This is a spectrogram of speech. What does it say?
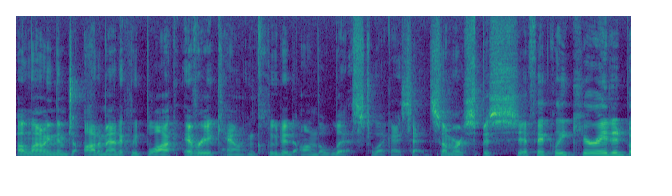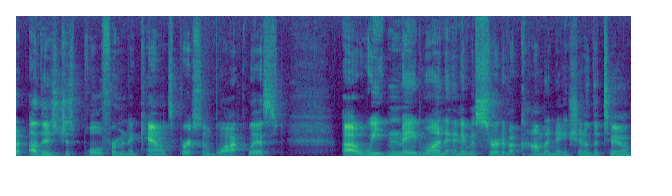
allowing them to automatically block every account included on the list. Like I said, some are specifically curated, but others just pull from an account's personal block list. Uh, Wheaton made one, and it was sort of a combination of the two.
